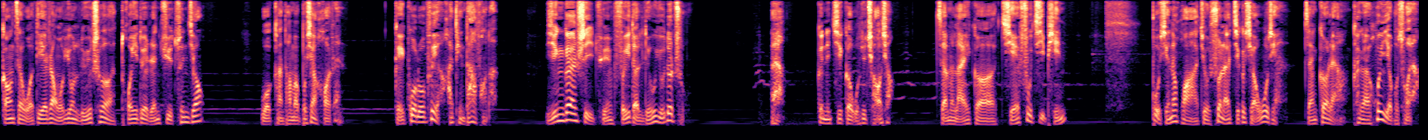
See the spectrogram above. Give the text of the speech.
刚才我爹让我用驴车驮一队人去村郊，我看他们不像好人。给过路费啊，还挺大方的，应该是一群肥的流油的主。哎呀，跟你几个我去瞧瞧，咱们来一个劫富济贫。不行的话，就顺来几个小物件，咱哥俩开开荤也不错呀。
